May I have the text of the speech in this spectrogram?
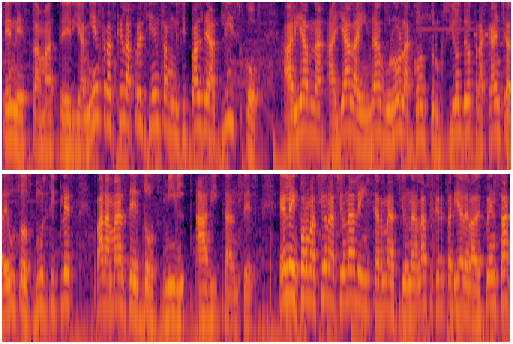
en esta materia. Mientras que la presidenta municipal de Atlisco, Ariadna Ayala, inauguró la construcción de otra cancha de usos múltiples para más de 2.000 habitantes. En la información nacional e internacional, la Secretaría de la Defensa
